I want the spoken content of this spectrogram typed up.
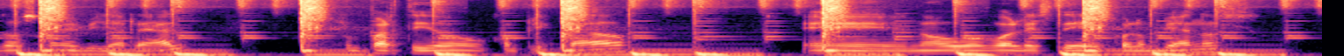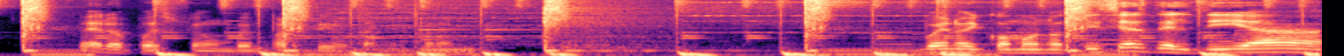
2 con el Villarreal. Un partido complicado. Eh, no hubo goles de colombianos, pero pues fue un buen partido también para mí. Bueno, y como noticias del día,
